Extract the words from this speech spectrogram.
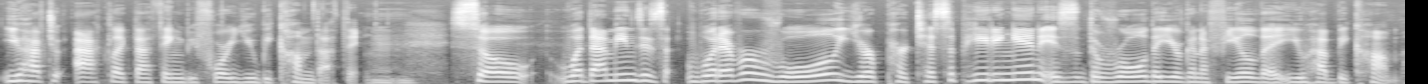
You have to act like that thing before you become that thing. So what that means is whatever role you're participating in is the role that you're going to feel that you have become.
